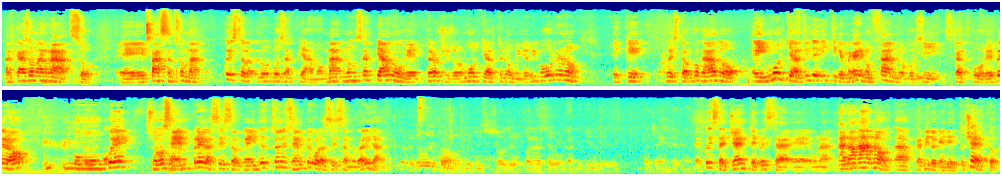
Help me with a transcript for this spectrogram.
al caso Marrazzo e passa insomma questo lo, lo, sappiamo, ma non sappiamo che però ci sono molti altri nomi che ricorrono e che questo avvocato è in molti altri delitti che magari non fanno così scalpore, però comunque sono sempre la stessa organizzazione, sempre con la stessa modalità. Dove trovano tutti questi soldi per pagare questi avvocati di gente? Eh, questa è gente, questa è una... Ah no, ah, no ah, ho capito che hai detto. Certo,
